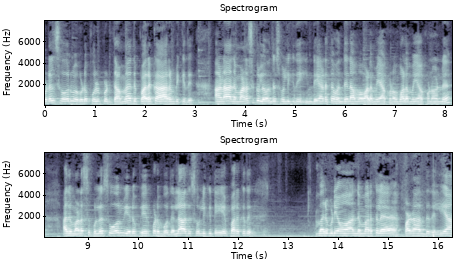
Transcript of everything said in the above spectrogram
உடல் சோர்வை கூட பொருட்படுத்தாமல் அது பறக்க ஆரம்பிக்குது. ஆனால் அந்த மனசுக்குள்ளே வந்து சொல்லிக்குது இந்த இடத்த வந்து நம்ம வளமையாக்கணும் வளமையாக்கணும்னு. அது மனசுக்குள்ளே சோர்வு எடு ஏற்படும் போதெல்லாம் அது சொல்லிக்கிட்டே பறக்குது. மறுபடியும் அந்த மரத்தில் பழம் இருந்தது இல்லையா?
